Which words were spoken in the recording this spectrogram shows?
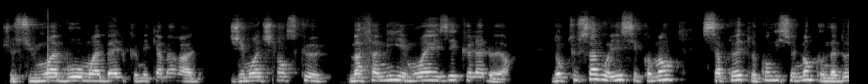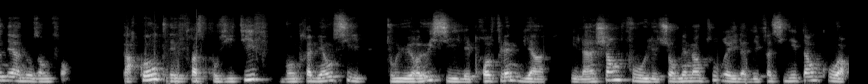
Je suis moins beau, moins belle que mes camarades. J'ai moins de chance qu'eux. Ma famille est moins aisée que la leur. Donc tout ça, vous voyez, c'est comment ça peut être le conditionnement qu'on a donné à nos enfants. Par contre, les phrases positives vont très bien aussi. Tout lui réussit, les profs l'aiment bien, il a un champ fou, il est toujours bien entouré, il a des facilités en cours.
